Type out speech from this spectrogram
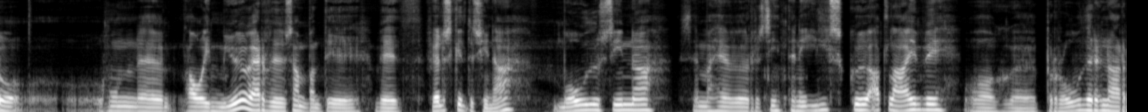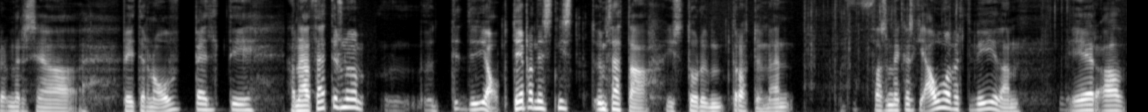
og, og hún uh, á í mjög erfiðu sambandi við fjölskyldu sína, móður sína sem hefur sínt henni ílsku alla æfi og uh, bróðurinnar með þess að beitir hann ofbeldi. Þannig að þetta er svona já, debatinn snýst um þetta í stórum dráttum en það sem er kannski áhagvert við hann er að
